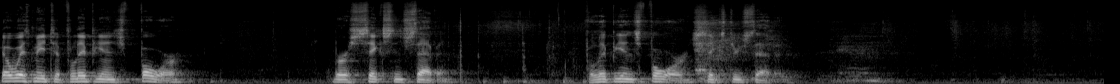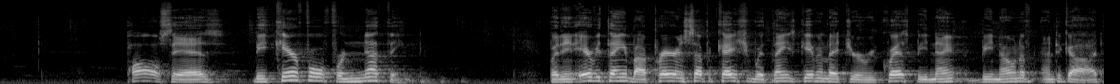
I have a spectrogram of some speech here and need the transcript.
Go with me to Philippians 4, verse 6 and 7. Philippians 4, 6 through 7. Paul says, Be careful for nothing, but in everything by prayer and supplication with thanksgiving let your requests be, be known of, unto God.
